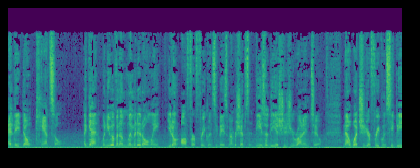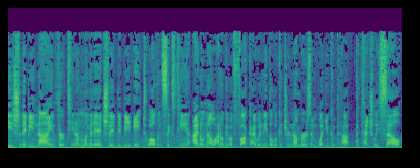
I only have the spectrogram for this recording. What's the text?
and they don't cancel. Again, when you have an unlimited only, you don't offer frequency based memberships, these are the issues you run into. Now, what should your frequency be? Should they be 9, 13 unlimited? Should they be 8, 12, and 16? I don't know. I don't give a fuck. I would need to look at your numbers and what you can potentially sell.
